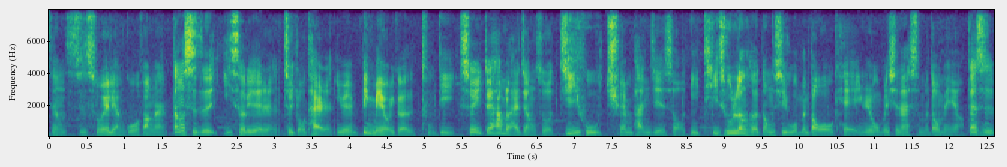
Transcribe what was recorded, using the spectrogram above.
这样子是所谓两国方案。当时的以色列人就犹太人，因为并没有一个土地，所以对他们来讲说几乎全盘接受。你提出任何东西，我们都 OK，因为我们现在什么都没有。但是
